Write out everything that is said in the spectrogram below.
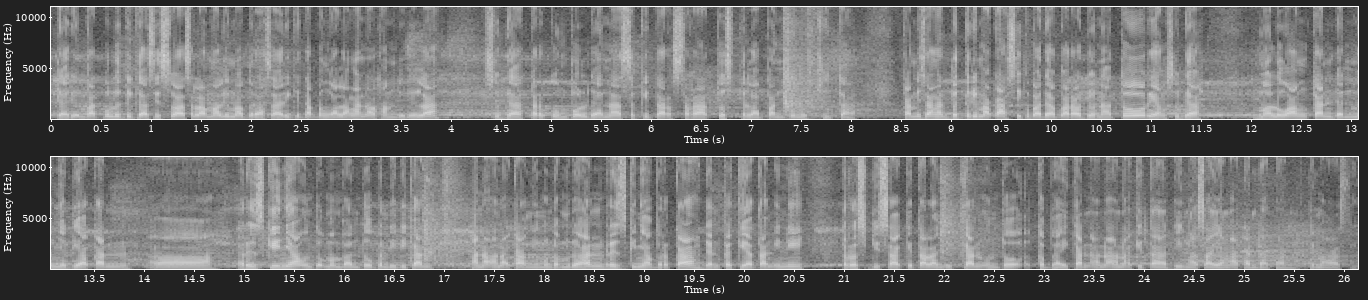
Dari 43 siswa selama 15 hari kita penggalangan alhamdulillah sudah terkumpul dana sekitar 180 juta. Kami sangat berterima kasih kepada para donatur yang sudah meluangkan dan menyediakan uh, rezekinya untuk membantu pendidikan anak-anak kami. Mudah-mudahan rezekinya berkah dan kegiatan ini terus bisa kita lanjutkan untuk kebaikan anak-anak kita di masa yang akan datang. Terima kasih.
